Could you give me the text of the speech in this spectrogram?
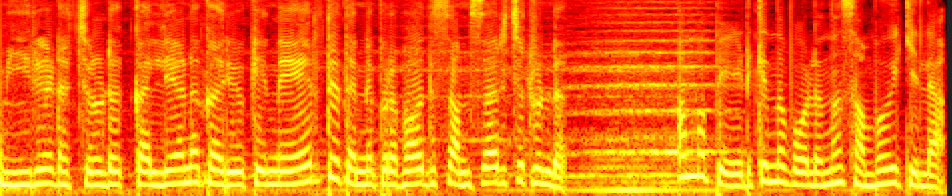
മീരയുടെ അച്ഛനോട് കല്യാണ കാര്യമൊക്കെ നേരത്തെ തന്നെ പ്രഭാവതി സംസാരിച്ചിട്ടുണ്ട്. അമ്മ പേടിക്കുന്ന പോലൊന്നും സംഭവിക്കില്ല.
